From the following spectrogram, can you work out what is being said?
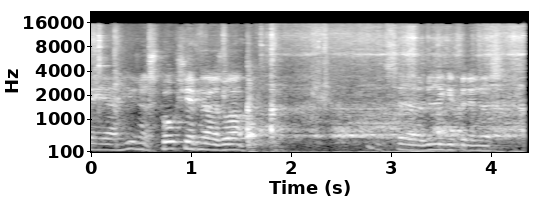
Okay, I'm using a spoke shave now as well. It's uh, really good for doing this.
